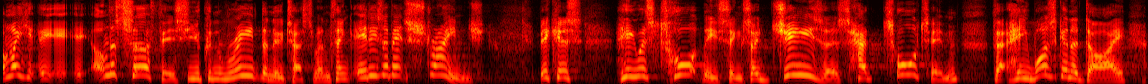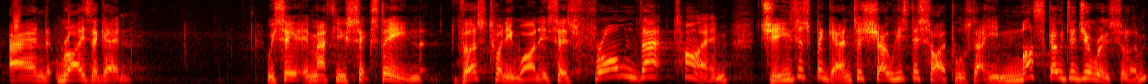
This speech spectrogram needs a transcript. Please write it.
I, on the surface, you can read the New Testament and think it is a bit strange because he was taught these things. So Jesus had taught him that he was going to die and rise again. We see it in Matthew 16, verse 21. It says, From that time, Jesus began to show his disciples that he must go to Jerusalem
